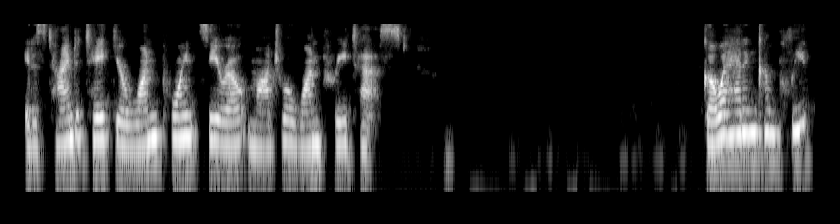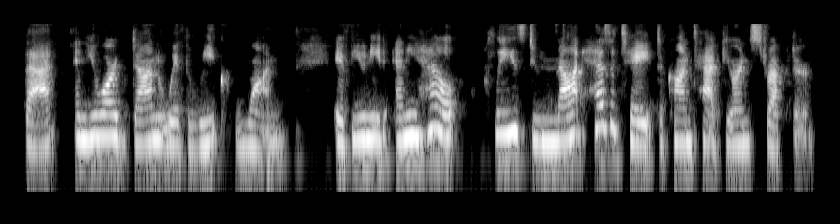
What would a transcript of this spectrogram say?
It is time to take your 1.0 Module 1 pretest. Go ahead and complete that, and you are done with week one. If you need any help, please do not hesitate to contact your instructor.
